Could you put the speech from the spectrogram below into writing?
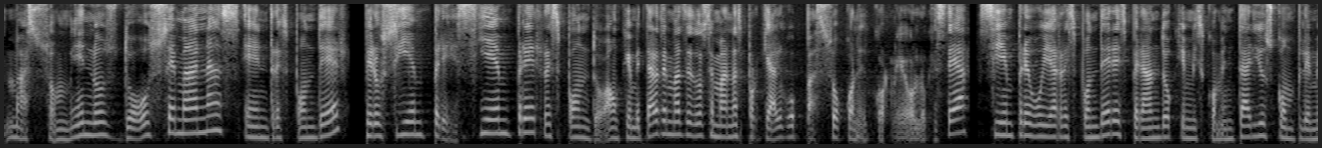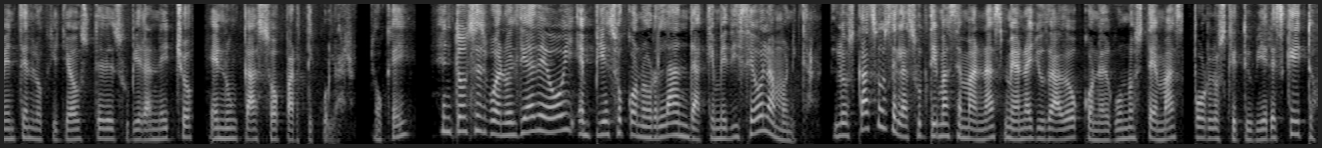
más o menos dos semanas en responder, pero siempre, siempre respondo. Aunque me tarde más de dos semanas porque algo pasó con el correo o lo que sea, siempre voy a responder esperando que mis comentarios complementen lo que ya ustedes hubieran hecho en un caso particular. ¿Ok? Entonces, bueno, el día de hoy empiezo con Orlanda, que me dice, hola Mónica. Los casos de las últimas semanas me han ayudado con algunos temas por los que te hubiera escrito.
